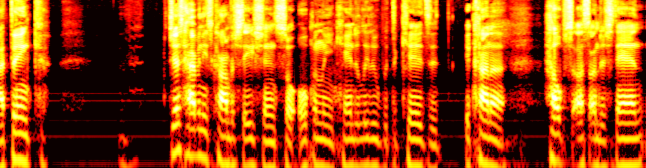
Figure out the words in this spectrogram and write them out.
I think just having these conversations so openly and candidly with the kids, it, it kind of helps us understand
